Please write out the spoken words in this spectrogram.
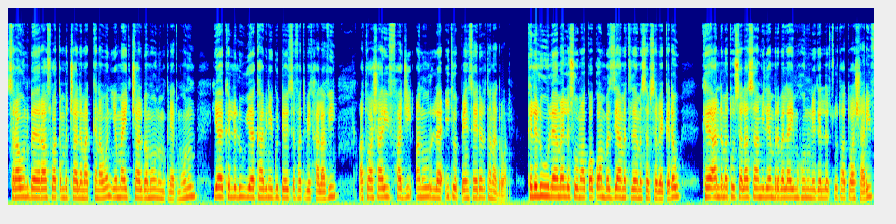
ስራውን በራሱ አቅም ብቻ ለማከናወን የማይቻል በመሆኑ ምክንያት መሆኑን የክልሉ የካቢኔ ጉዳዮች ጽህፈት ቤት ኃላፊ አቶ አሻሪፍ ሀጂ አኑር ለኢትዮጵያ ኢንሳይደር ተናግረዋል። ክልሉ ለመልሶ ማቋቋም በዚህ ዓመት ለመሰብሰብ ያቀደው ከ130 ሚሊዮን ብር በላይ መሆኑን የገለጹት አቶ አሻሪፍ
